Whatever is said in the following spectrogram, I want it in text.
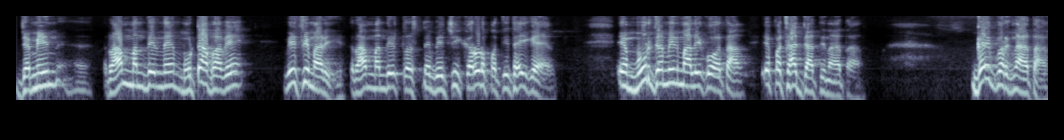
જમીન, રામ મંદિરને મોટા ભાવે વેચી મારી. રામ મંદિર ટ્રસ્ટને વેચી કરોડપતિ થઈ ગયા. એ મૂળ જમીન માલિકો હતા. એ પછાત જાતિના હતા. ગરીબ વર્ગના હતા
